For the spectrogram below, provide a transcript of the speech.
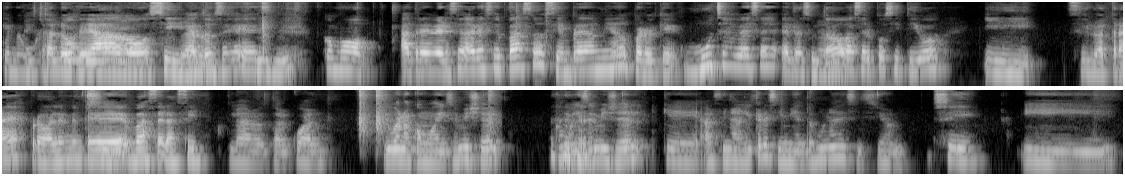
que me gusta Estás lo que hago, sí, claro. entonces es Ujú. como atreverse a dar ese paso siempre da miedo, pero que muchas veces el resultado Claro. va a ser positivo y si lo atraes probablemente Sí. va a ser así. Claro, tal cual. Y bueno, como dice Michelle, como dice Michelle, que al final el crecimiento es una decisión. Sí, Y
